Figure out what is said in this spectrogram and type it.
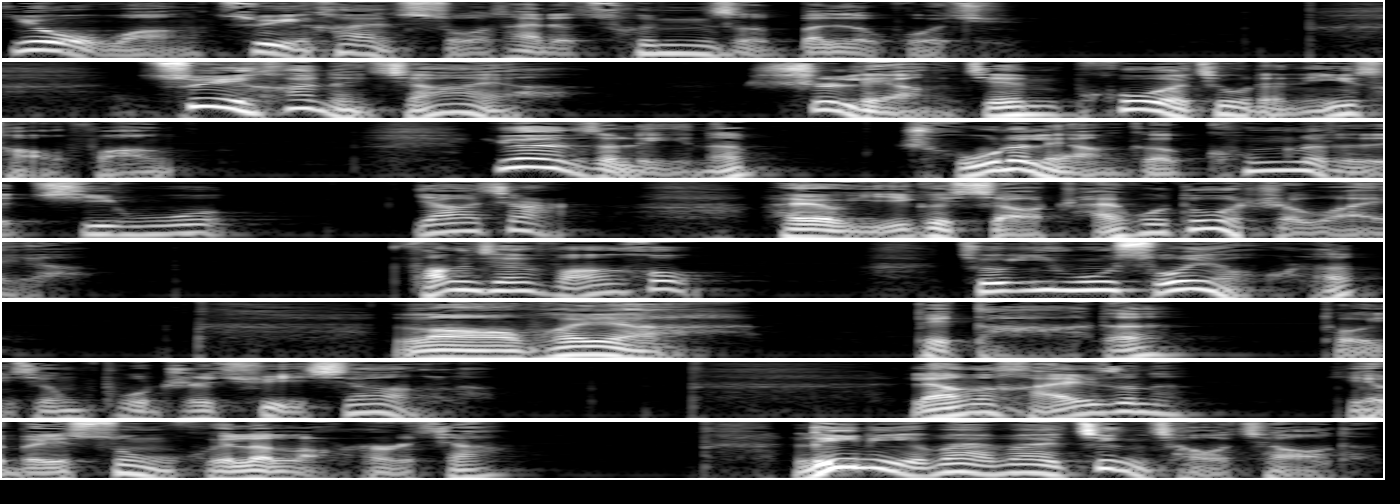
又往醉汉所在的村子奔了过去。醉汉的家呀，是两间破旧的泥草房，院子里呢，除了两个空了的鸡窝、鸭架，还有一个小柴火垛之外呀，房前房后就一无所有了。老婆呀，被打的都已经不知去向了，两个孩子呢，也被送回了老二家，里里外外静悄悄的。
